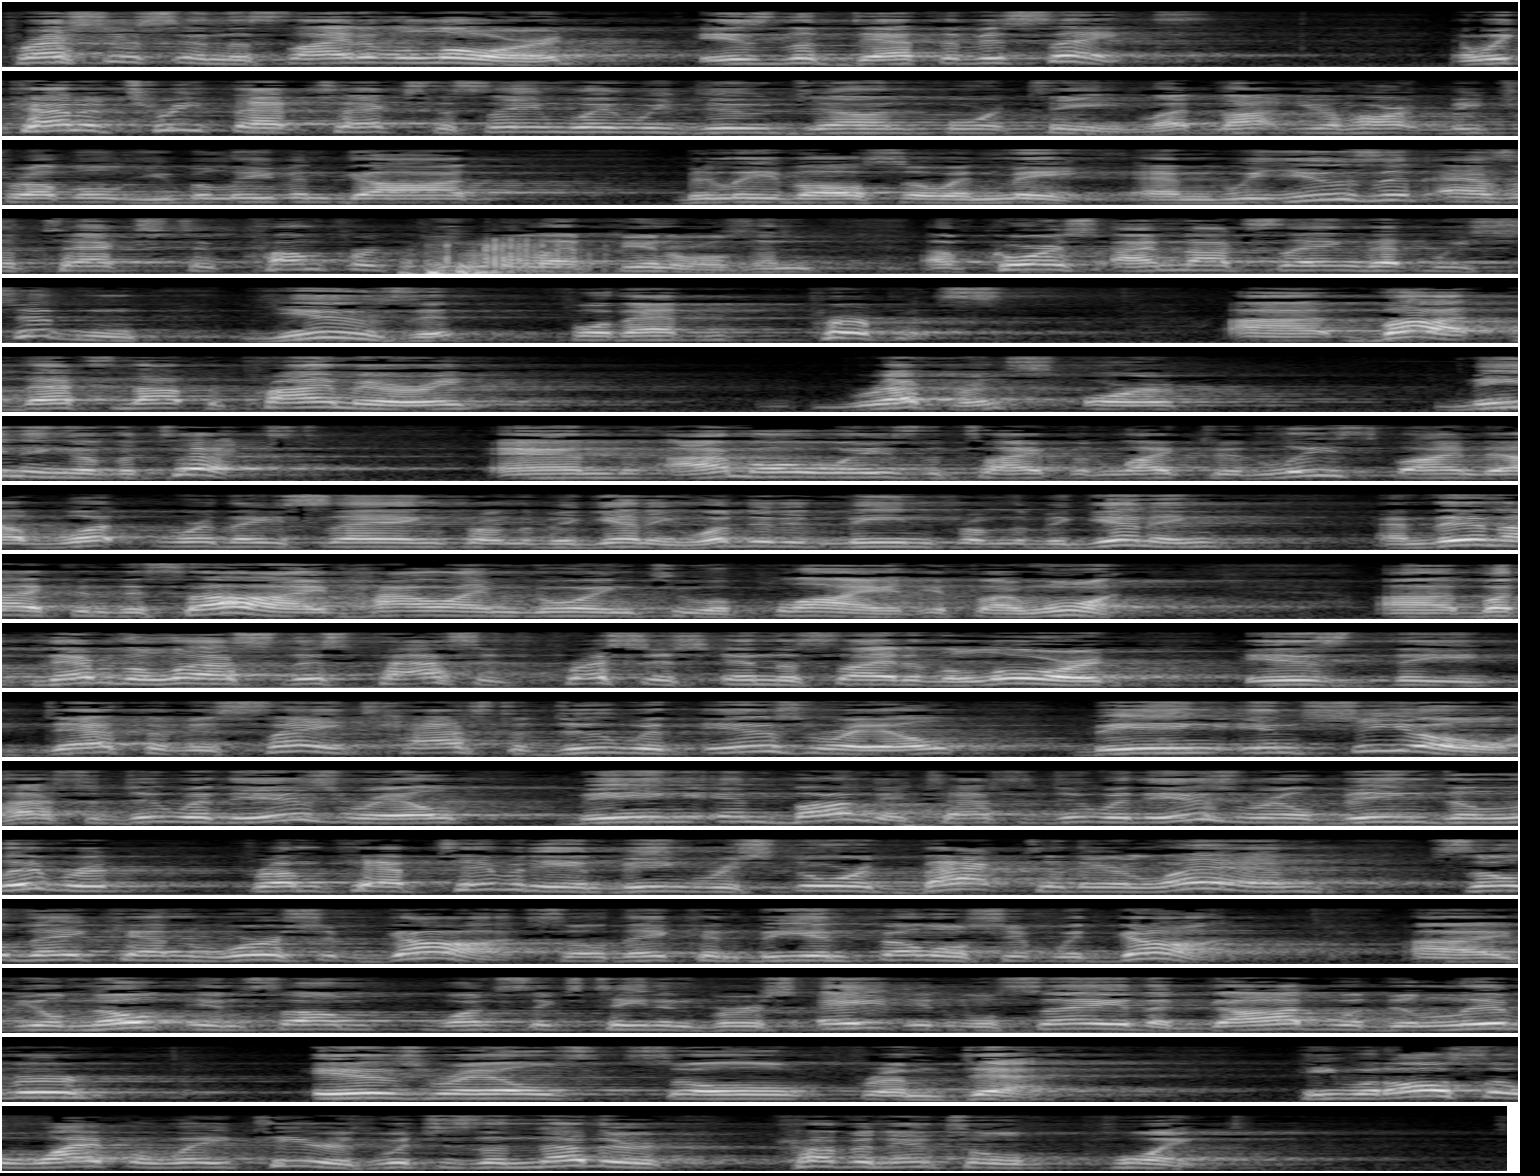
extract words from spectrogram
Precious in the sight of the Lord is the death of his saints. And we kind of treat that text the same way we do John 14. Let not your heart be troubled. You believe in God. Believe also in me. And we use it as a text to comfort people at funerals. And of course, I'm not saying that we shouldn't use it for that purpose. Uh, but that's not the primary reference or meaning of the text. And I'm always the type that like to at least find out what were they saying from the beginning. What did it mean from the beginning? And then I can decide how I'm going to apply it if I want. Uh, but nevertheless, this passage, precious in the sight of the Lord, is the death of his saints, has to do with Israel being in Sheol, has to do with Israel being in bondage, has to do with Israel being delivered from captivity and being restored back to their land so they can worship God, so they can be in fellowship with God. Uh, if you'll note in Psalm 116 and verse 8, it will say that God would deliver Israel's soul from death. He would also wipe away tears, which is another covenantal point.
